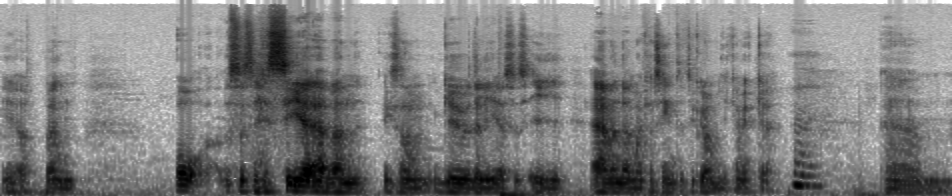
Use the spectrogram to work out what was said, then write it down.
är öppen. Och så att säga, se även liksom, Gud eller Jesus i, även den man kanske inte tycker om lika mycket. Mm. Um,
